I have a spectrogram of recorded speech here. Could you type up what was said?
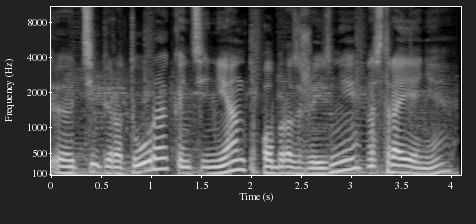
э, температура, континент, образ жизни, настроение,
